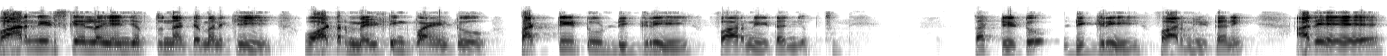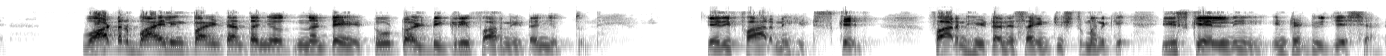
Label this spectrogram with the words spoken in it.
ఫారెన్హీట్ స్కేల్లో ఏం చెప్తుందంటే మనకి water melting point thirty two degree Fahrenheit అని చెప్తుంది. థర్టీ టూ డిగ్రీ ఫారెన్హీట్ అని. అదే వాటర్ బాయిలింగ్ పాయింట్ ఎంత అని చెబుతుందంటే టూ ట్వెల్వ్ డిగ్రీ ఫారెన్హీట్ అని చెప్తుంది. ఏది? ఫారెన్హీట్ స్కేల్ ఫారెన్హీట్ అనే సైంటిస్ట్ మనకి ఈ స్కేల్ని ఇంట్రడ్యూస్ చేశాడు.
